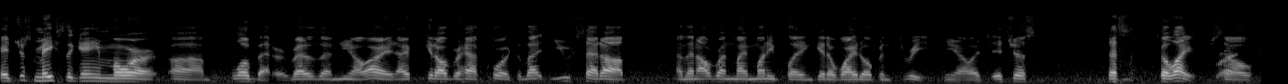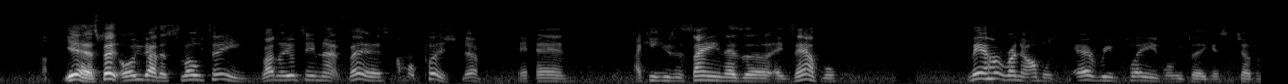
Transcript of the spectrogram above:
it just makes the game more um, flow better rather than you know all right I have to get over half court to let you set up and then I'll run my money play and get a wide open three. You know, it, it just that's the life. So Yeah, especially or you got a slow team. If I know your team not fast, I'm gonna push. Yeah. And I keep using Sane as an example. Me and him running almost every play when we play against each other.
